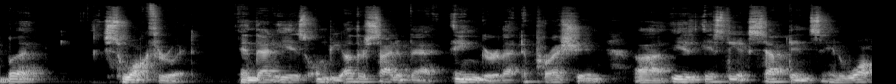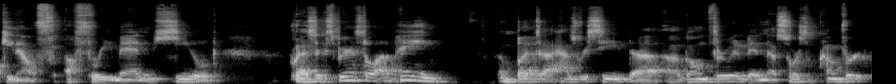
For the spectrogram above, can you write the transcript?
But just walk through it. And that is on the other side of that anger, that depression, uh, is, is the acceptance and walking out a free man and healed who has experienced a lot of pain, but uh, has received, uh, uh gone through it, been a source of comfort.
